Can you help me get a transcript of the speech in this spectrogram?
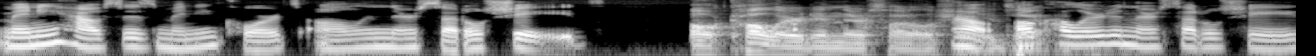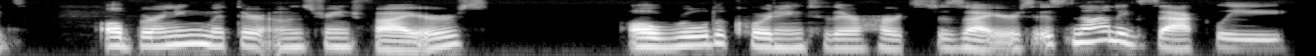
Many houses, many courts, all in their subtle shades. all colored in their subtle Oh, shades. all yeah. colored in their subtle shades, all burning with their own strange fires, all ruled according to their heart's desires. It's not exactly.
